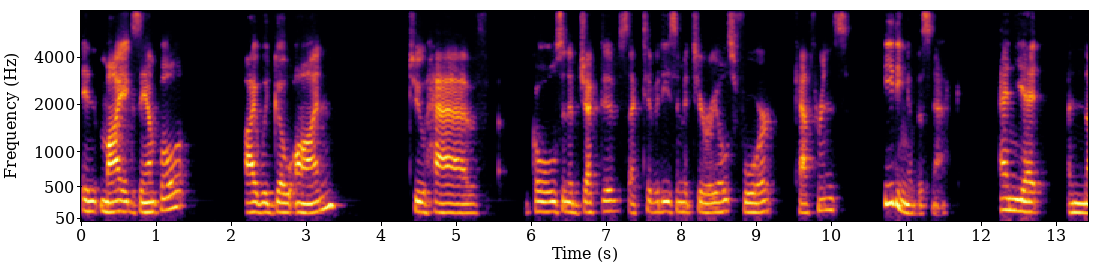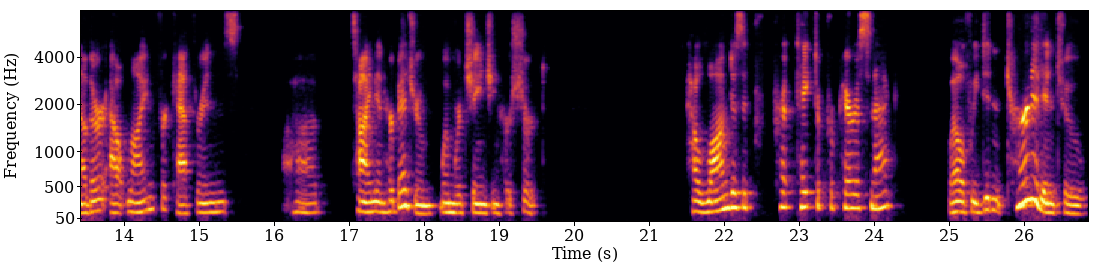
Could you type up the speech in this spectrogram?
In my example, I would go on to have goals and objectives, activities and materials for Catherine's eating of the snack. And yet another outline for Catherine's uh, time in her bedroom when we're changing her shirt. How long does it take to prepare a snack? Well, if we didn't turn it into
